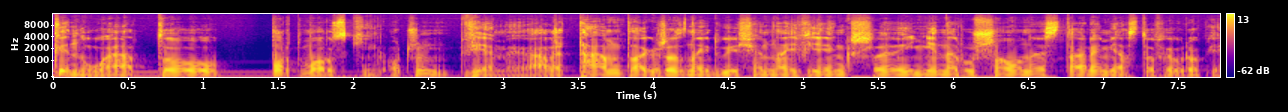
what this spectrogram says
Genua to port morski, o czym wiemy, ale tam także znajduje się największe i nienaruszone stare miasto w Europie.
